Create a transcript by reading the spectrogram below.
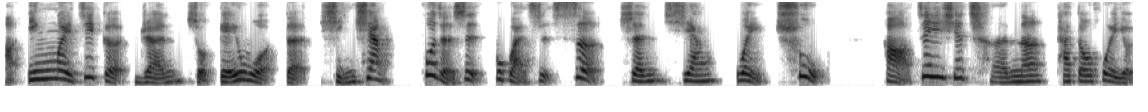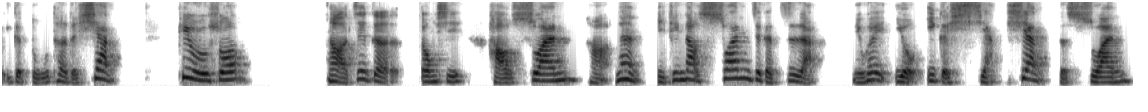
啊，因为这个人所给我的形象，或者是不管是色、声、香、味、触，好，这一些尘呢，它都会有一个独特的相。譬如说啊，这个东西。好酸，哈，那你听到“酸”这个字啊，你会有一个想象的酸，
